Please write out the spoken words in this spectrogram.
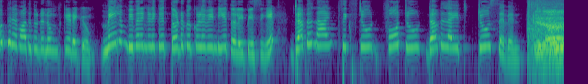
உத்தரவாதத்துடனும் கிடைக்கும். மேலும் விவரங்களுக்கு தொடர்பு கொள்ள வேண்டிய தொலைபேசி எண் double nine six two four two double eight two seven ஏதாவது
